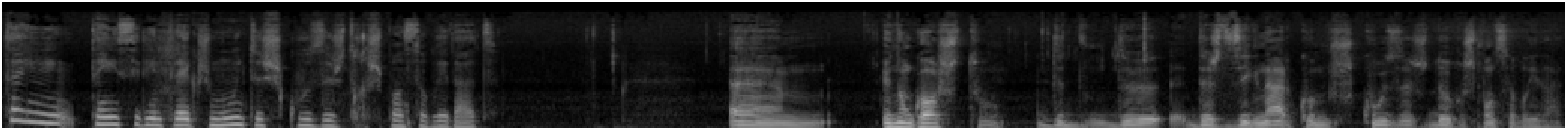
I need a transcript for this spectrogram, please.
têm, têm sido entregues muitas escusas de responsabilidade? Um, eu não gosto de, de, de, as designar como escusas de responsabilidade,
